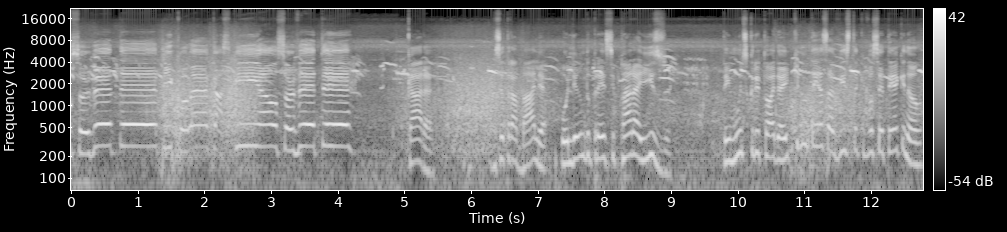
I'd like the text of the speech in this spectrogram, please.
sorvete, picolé, casquinha, ao sorvete. Cara, você trabalha olhando para esse paraíso. Tem muito escritório aí que não tem essa vista que você tem aqui não.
